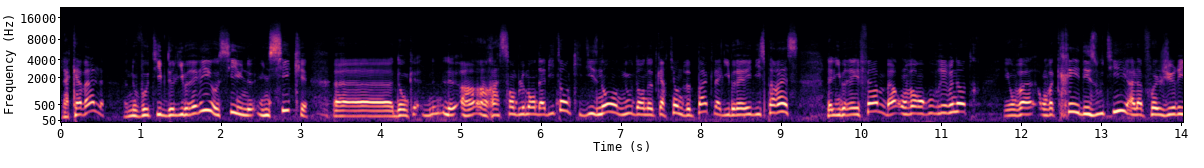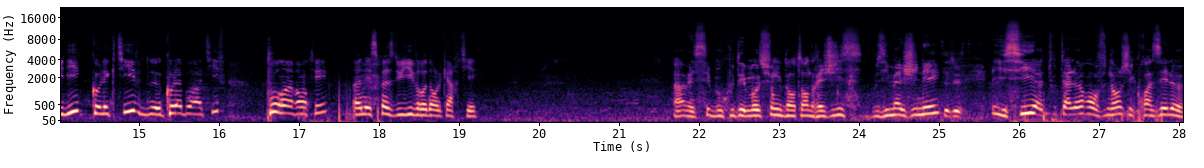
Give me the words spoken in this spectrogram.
la cavale, un nouveau type de librairie aussi, une, une SIC, euh, donc un, rassemblement d'habitants qui disent non, nous dans notre quartier on ne veut pas que la librairie disparaisse. La librairie ferme, bah, on va en rouvrir une autre. Et on va, on va créer des outils à la fois juridiques, collectifs, collaboratifs, pour inventer un espace du livre dans le quartier. Ah mais c'est beaucoup d'émotions que d'entendre Régis. Vous imaginez C'est juste. Ici, euh, tout à l'heure, en venant, j'ai croisé le,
